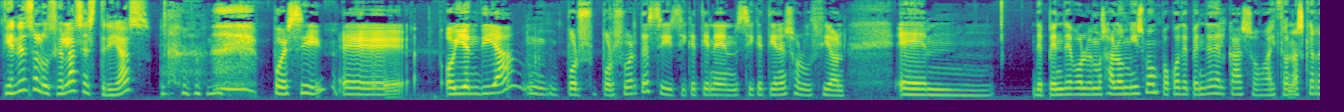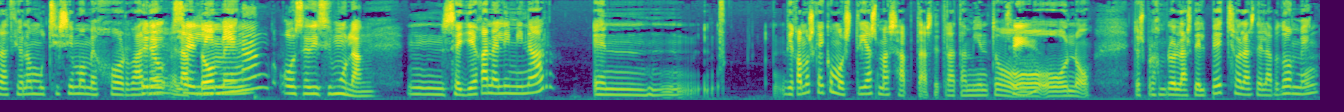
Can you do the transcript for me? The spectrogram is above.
¿tienen solución las estrías? Pues sí, eh, hoy en día, mm, por, por suerte, sí, sí que tienen, sí que tienen solución. Em, depende, volvemos a lo mismo, un poco depende del caso. Hay zonas que reaccionan muchísimo mejor, ¿vale? ¿Pero El se abdomen eliminan o se disimulan? mm, se llegan a eliminar en digamos que hay como estrías más aptas de tratamiento Sí. o, o no. Entonces, por ejemplo, las del pecho, las del abdomen,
